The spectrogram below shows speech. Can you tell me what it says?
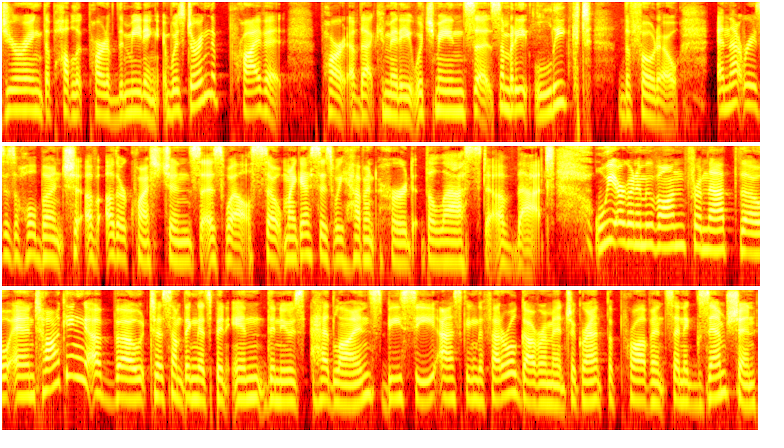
during the public part of the meeting. It was during the private part of that committee, which means uh, somebody leaked the photo. And that raises a whole bunch of other questions as well. So my guess is we haven't heard the last of that. We are going to move on from that though and talking about uh, something that's been in the news headlines. BC asking the federal government to grant the province an exemption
